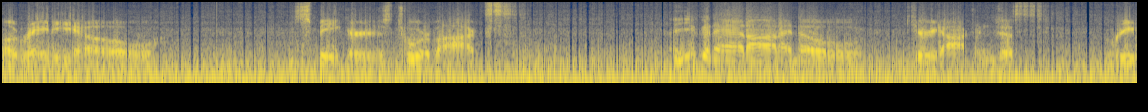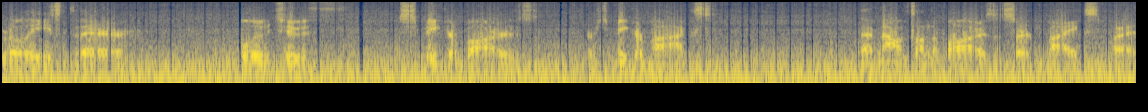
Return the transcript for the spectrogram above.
a radio, speakers, tour box. And you can add on, I know Kuryakyn just re-released their Bluetooth speaker bars or speaker box that mounts on the bars of certain bikes, but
